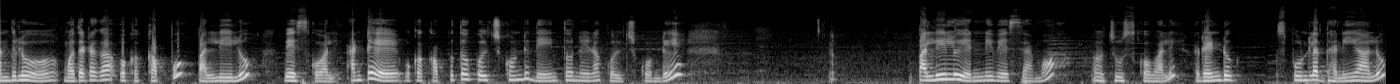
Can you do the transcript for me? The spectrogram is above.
అందులో మొదటగా ఒక కప్పు పల్లీలు వేసుకోవాలి. అంటే ఒక కప్పుతో కొలుచుకోండి దేనితోనైనా కొలుచుకోండి. పల్లీలు ఎన్ని వేసామో చూసుకోవాలి. రెండు స్పూన్ల ధనియాలు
